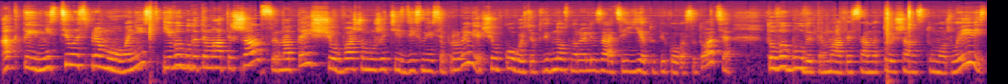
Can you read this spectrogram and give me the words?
активність, цілеспрямованість, і ви будете мати шанси на те, що в вашому житті здійснився прорив. Якщо в когось от відносно реалізації є тупікова ситуація, то ви будете мати саме той шанс, ту можливість.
